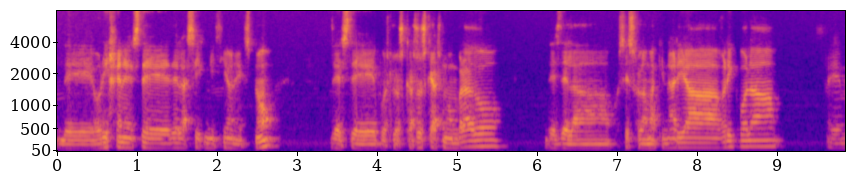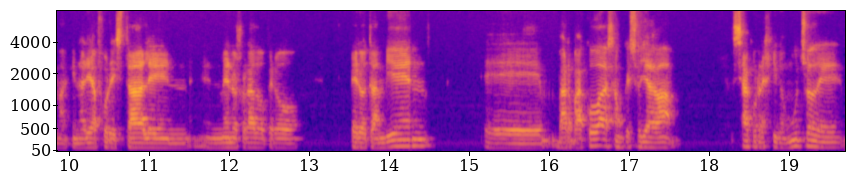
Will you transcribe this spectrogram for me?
de orígenes de, de, las igniciones, ¿no? Desde pues, los casos que has nombrado, desde la, pues eso, la maquinaria agrícola, eh, maquinaria forestal en, menos grado, pero, pero también eh, barbacoas, aunque eso ya se ha corregido mucho de,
